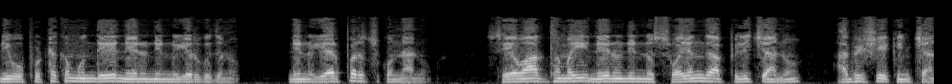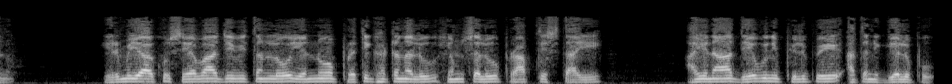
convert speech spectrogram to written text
నీవు పుట్టకముందే నేను నిన్ను ఎరుగుదును. నిన్ను ఏర్పరచుకున్నాను. సేవార్థమై నేను నిన్ను స్వయంగా పిలిచాను అభిషేకించాను. ఇర్మియాకు సేవా జీవితంలో ఎన్నో ప్రతిఘటనలు హింసలు ప్రాప్తిస్తాయి. అయినా దేవుని పిలిపే అతని గెలుపు.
